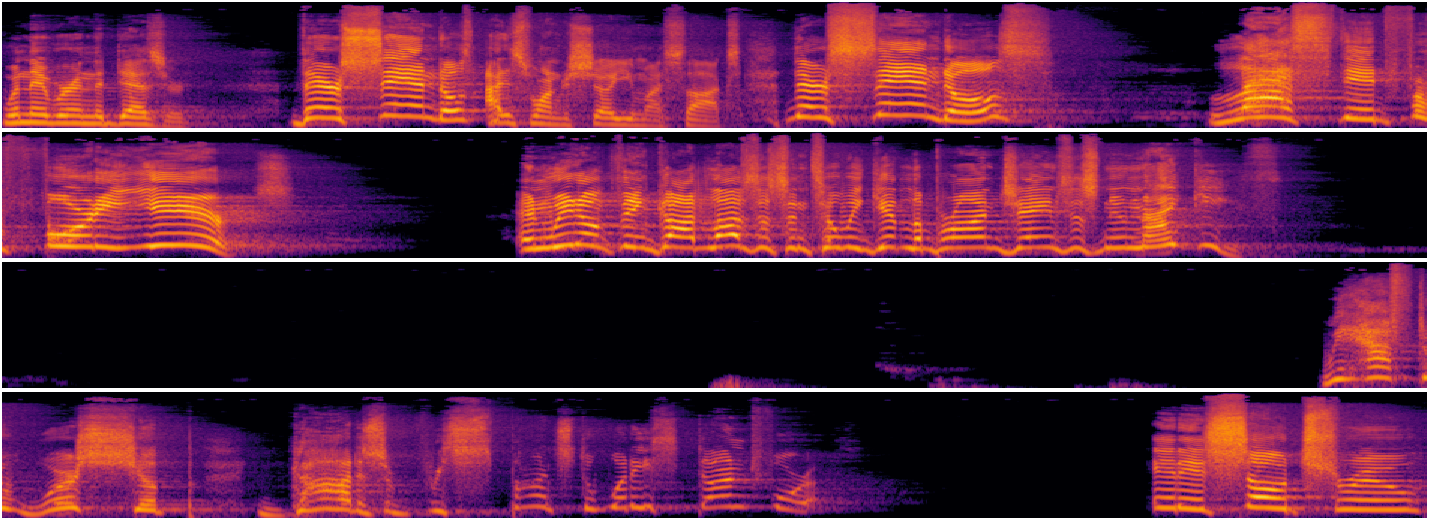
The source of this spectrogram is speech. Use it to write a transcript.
when they were in the desert? Their sandals, I just wanted to show you my socks. Their sandals lasted for 40 years. And we don't think God loves us until we get LeBron James's new Nikes. We have to worship God is a response to what He's done for us. It is so true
